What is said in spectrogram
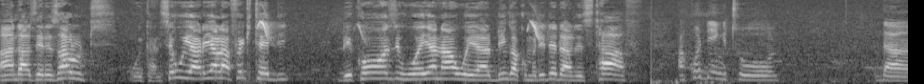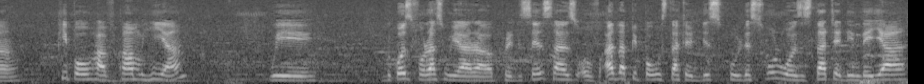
And as a result we can say we are really affected because where now we are being accommodated as staff according to the people who have come here, we, because for us we are uh, predecessors of other people who started this school. The school was started in the year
